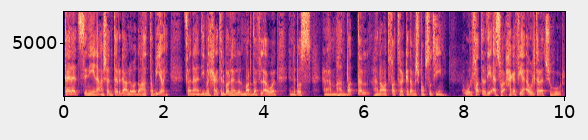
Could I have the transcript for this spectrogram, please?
ثلاث سنين عشان ترجع لوضعها الطبيعي. فأنا دي من الحاجات اللي بقولها للمرضى في الأول إن بص إحنا لما هنبطل هنقعد فترة كده مش مبسوطين. والفترة دي أسوأ حاجة فيها أول ثلاث شهور.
